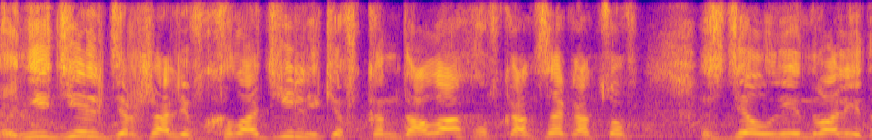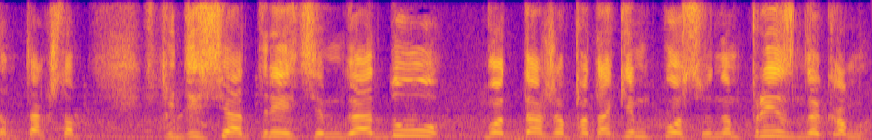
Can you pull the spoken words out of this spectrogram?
недель держали в холодильнике, в кандалах, и в конце концов сделали инвалидом. Так что в 1953 году, вот даже по таким косвенным признакам,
